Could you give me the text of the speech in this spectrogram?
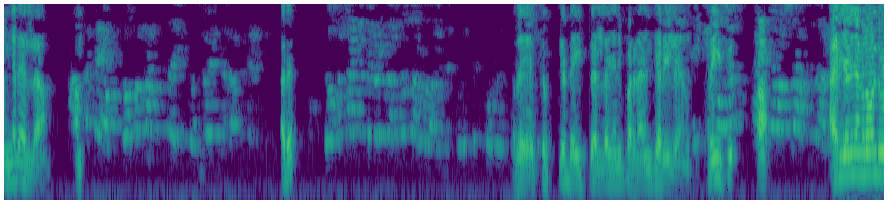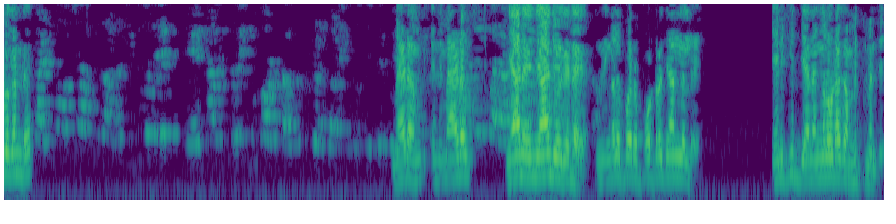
അങ്ങനെയല്ല. അം- ആര് അതെ കൃത്യ ഡേറ്റ് അല്ല ഞാൻ പറഞ്ഞത്. എനിക്കറിയില്ല. ഫ്രീസ് ആ. അതിന് ചേട്ടൻ ഞങ്ങൾ വണ്ടി കൊടുക്കണ്ട്. മാഡം മാഡം ഞാൻ ഞാൻ ചോദിക്കട്ടെ? നിങ്ങളിപ്പോ റിപ്പോർട്ടർ ചാനലല്ലേ എനിക്ക് ജനങ്ങളുടെ കമ്മിറ്റ്മെന്റ്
